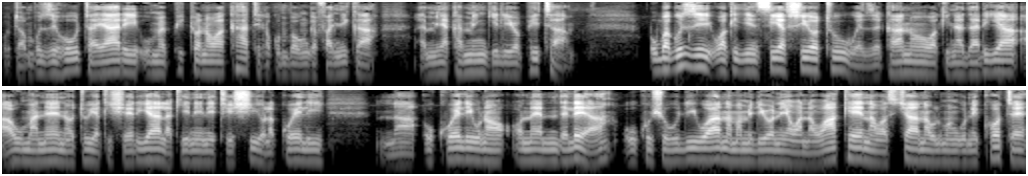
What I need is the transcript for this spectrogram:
utambuzi huu tayari umepitwa na wakati na kwamba ungefanyika miaka mingi iliyopita. Ubaguzi wa kijinsia sio tu uwezekano wa kinadharia au maneno tu ya kisheria, lakini ni tishio la kweli na ukweli unaoendelea kushuhudiwa na mamilioni ya wanawake na wasichana ulimwenguni kote,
